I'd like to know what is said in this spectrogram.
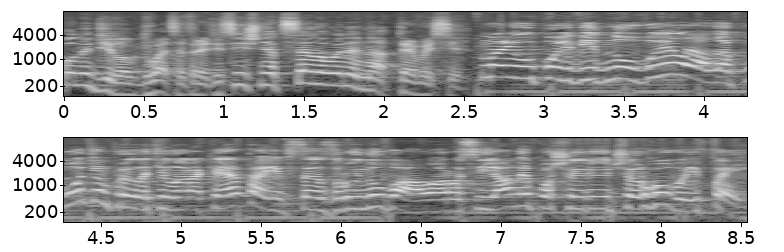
Понеділок, 23 січня. Це новини на ТВ7. Маріуполь відновили, але потім прилетіла ракета і все зруйнувала. Росіяни поширюють черговий фейк.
